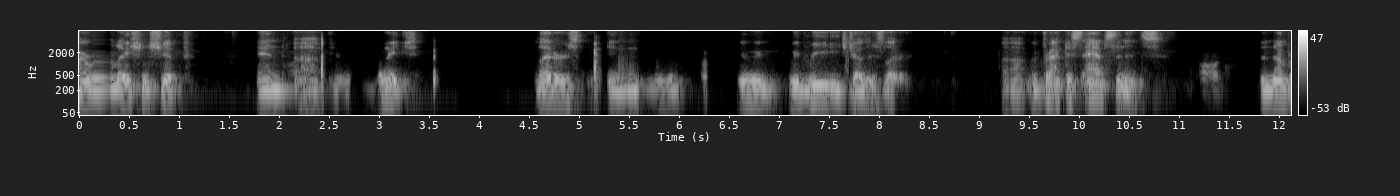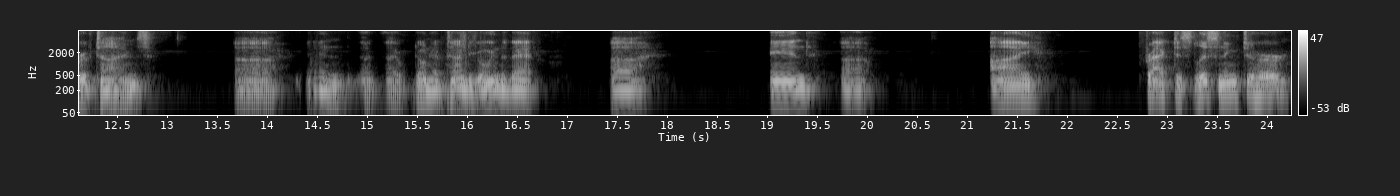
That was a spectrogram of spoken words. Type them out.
our relationship and uh, write letters and we'd, we'd read each other's letter. Uh, we practiced abstinence a number of times, uh, and I don't have time to go into that. Uh, and uh, I practiced listening to her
